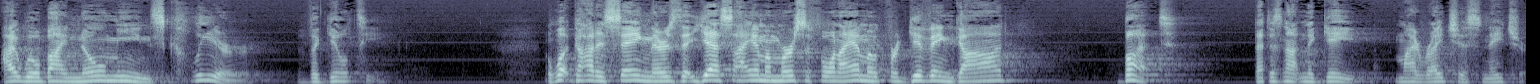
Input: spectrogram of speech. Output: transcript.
I will by no means clear the guilty. What God is saying there is that, yes, I am a merciful and I am a forgiving God, but that does not negate my righteous nature.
